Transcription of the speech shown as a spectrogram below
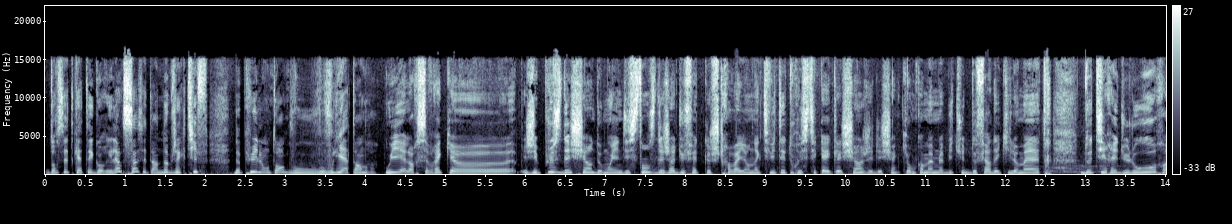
dans cette catégorie-là, ça c'est un objectif depuis longtemps que vous, vouliez atteindre Oui, alors c'est vrai que euh, j'ai plus des chiens de moyenne distance. Déjà du fait que je travaille en activité touristique avec les chiens, j'ai des chiens qui ont quand même l'habitude de faire des kilomètres, de tirer du lourd.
